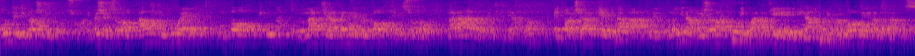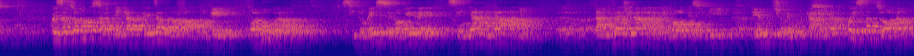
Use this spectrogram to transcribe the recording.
Monte di Croce e Pozzuoli. Poi ce ne sono altri due un po' più marginalmente coinvolti che sono Marano e Giuliano e poi c'è anche una parte del comune di Napoli, ci sono alcuni quartieri di Napoli coinvolti nella zona rossa. Questa zona rossa è caratterizzata dal fatto che qualora si dovessero avere segnali tali eh, da immaginare un'ipotesi di eh, eruzione vulcanica, questa zona,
